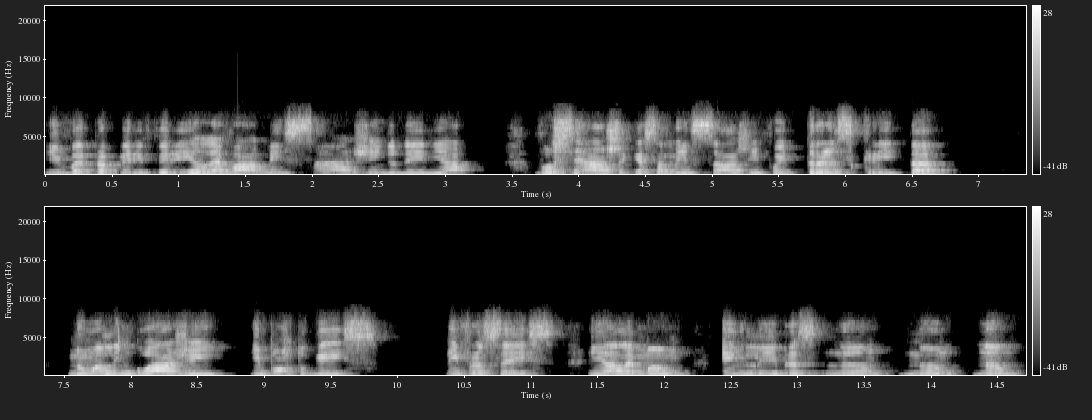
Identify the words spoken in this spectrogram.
e vai para a periferia levar a mensagem do DNA. Você acha que essa mensagem foi transcrita numa linguagem em português, em francês, em alemão, em libras, não, não, não.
